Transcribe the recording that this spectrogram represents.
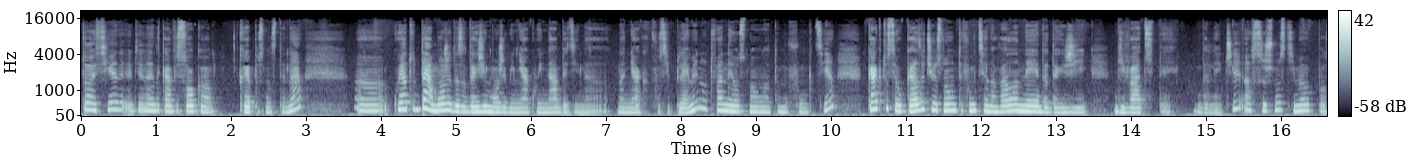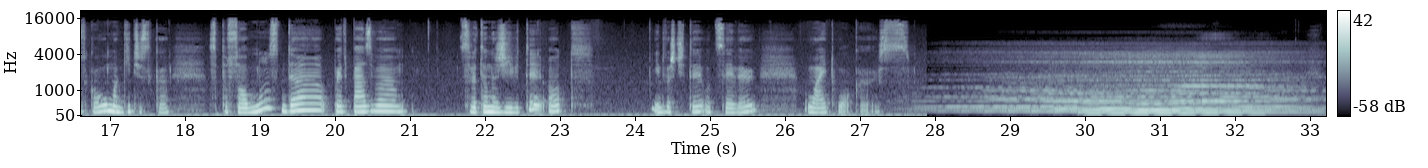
Той си е една така висока крепостна стена, която да, може да задържи може би някои набези на, на някакво си племе, но това не е основната му функция. Както се оказа, че основната функция на вала не е да държи диваците далече, а всъщност има по-скоро магическа способност да предпазва света на живите от идващите от север White Walkers.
